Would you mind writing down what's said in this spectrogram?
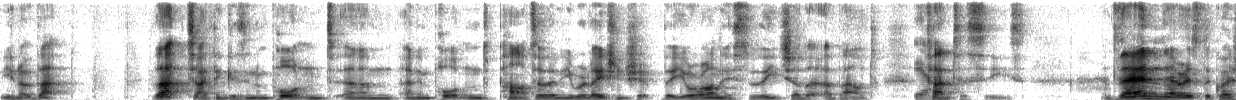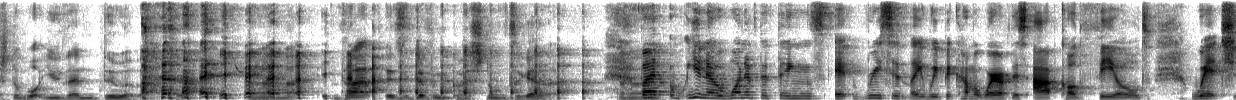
you know that that I think is an important um, an important part of any relationship that you're honest with each other about Yeah. fantasies. Then there is the question of what you then do about it. uh, That is a different question altogether. But you know, one of the things it recently we've become aware of this app called Feeld, which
